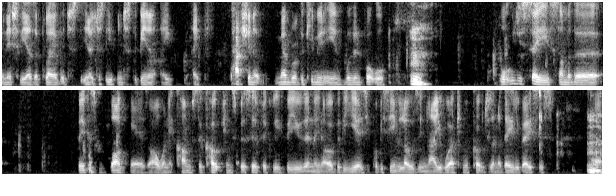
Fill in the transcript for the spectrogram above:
initially as a player, but just you know, just even just to being a, a passionate member of the community within football. Mm. What would you say is some of the biggest bugbears are when it comes to coaching specifically for you? Then you know over the years you've probably seen loads, and now you're working with coaches on a daily basis, mm. um,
